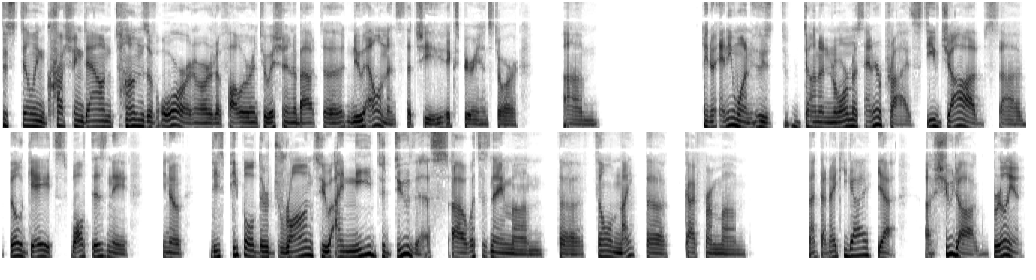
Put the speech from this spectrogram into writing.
distilling, crushing down tons of ore in order to follow her intuition about uh, new elements that she experienced, or, um, you know, anyone who's done enormous enterprise, Steve Jobs, uh, Bill Gates, Walt Disney, you know, these people they're drawn to i need to do this. Uh, what's his name? Um, the Phil Knight the guy from um, the nike guy? Yeah. A shoe dog brilliant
